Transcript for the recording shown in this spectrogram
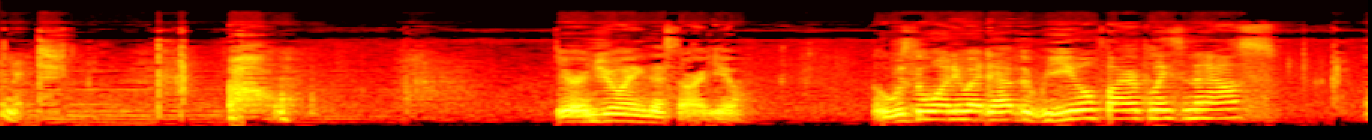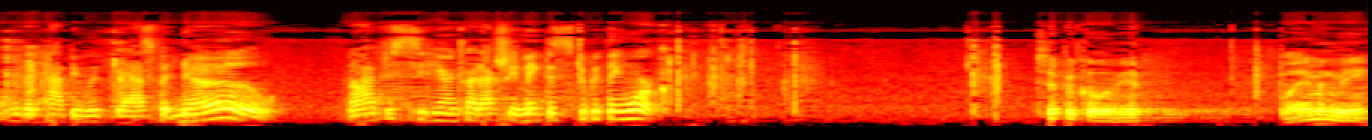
Damn it. Oh. You're enjoying this, aren't you? Who was the one who had to have the real fireplace in the house? I would have been happy with gas, but no. Now I have to sit here and try to actually make this stupid thing work. Typical of you. Blaming me.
